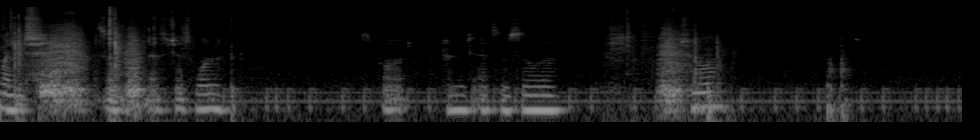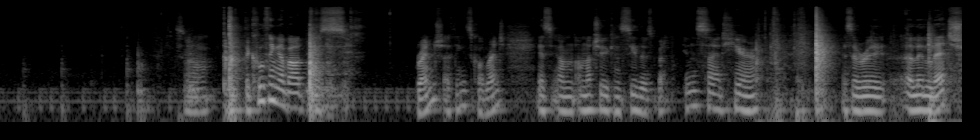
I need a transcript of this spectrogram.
went. So that's just one spot. I need to add some solder. Two. So the cool thing about this wrench, I think it's called wrench, is um, I'm not sure you can see this, but inside here is a really a little ledge,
